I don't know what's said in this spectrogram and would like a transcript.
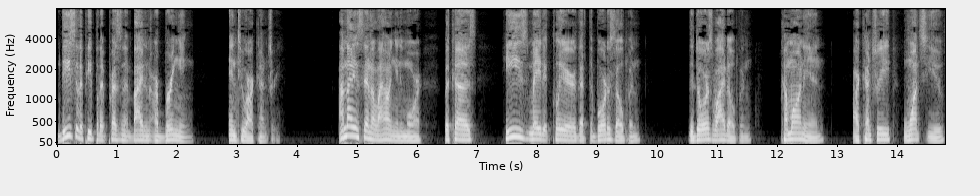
These are the people that President Biden are bringing into our country. I'm not even saying allowing anymore because he's made it clear that the border's open, the door's wide open. Come on in. Our country wants you,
